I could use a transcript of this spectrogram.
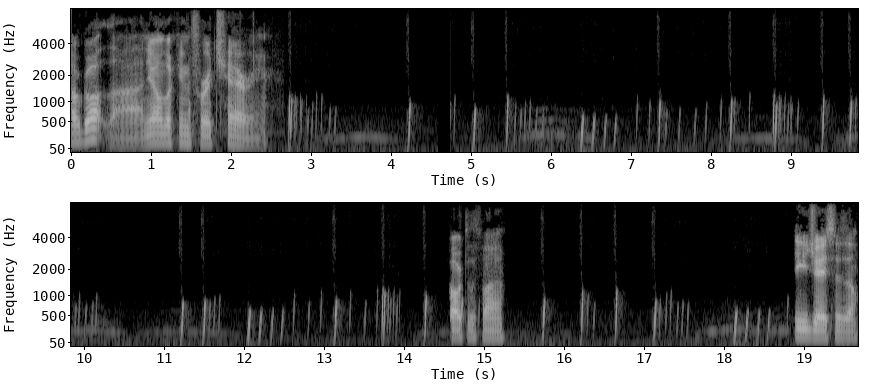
I've got that, and you're looking for a cherry. Talk to the fire. DJ Sizzle.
